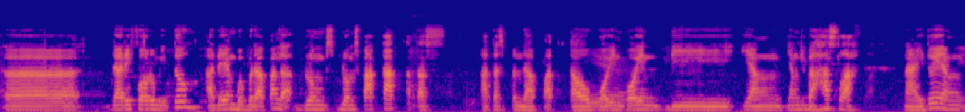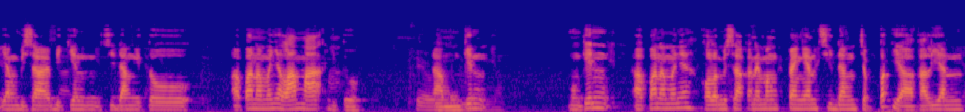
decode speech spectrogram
eh, dari forum itu ada yang beberapa nggak belum belum sepakat atas atas pendapat atau Iya. poin-poin di yang yang dibahas lah. Nah, itu yang yang bisa bikin sidang itu apa namanya lama gitu. Nah, mungkin mungkin apa namanya kalau misalkan emang pengen sidang cepet ya kalian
